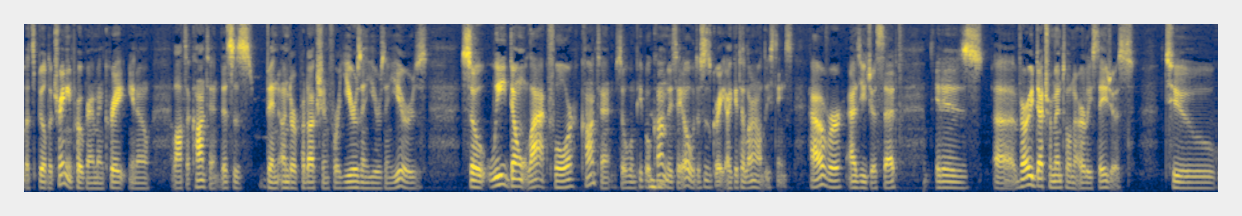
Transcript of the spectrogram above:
let's build a training program and create you know lots of content. This has been under production for years and years and years so we don't lack for content. So when people mm-hmm. come, they say, "Oh, this is great! I get to learn all these things." However, as you just said, it is uh, very detrimental in the early stages to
